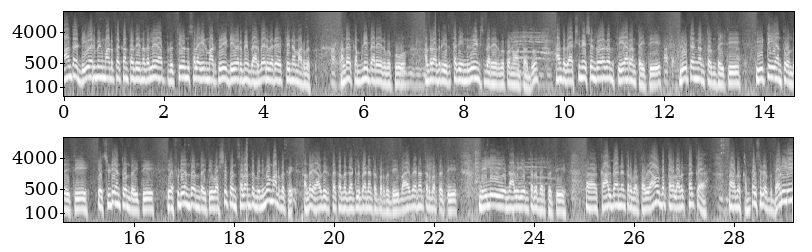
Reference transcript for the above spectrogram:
ಆ ಅಂತ ಡಿವರ್ಮಿಂಗ್ ಮಾಡತಕ್ಕಂಥದ್ದು ಏನದಲ್ಲಿ ಪ್ರತಿಯೊಂದು ಸಲ ಏನು ಮಾಡ್ತೀವಿ? ಡಿವರ್ಮಿಂಗ್ ಬೇರೆ ಬೇರೆ ವೆರೈಟಿನ ಮಾಡಬೇಕು. ಅಂದ್ರೆ ಕಂಪ್ನಿ ಬೇರೆ ಇರಬೇಕು. ಅಂದ್ರೆ ಅದ್ರ ಇರ್ತಕ್ಕ ಇಂಗ್ರೀಡಿಯೆಂಟ್ಸ್ ಬೇರೆ ಇರಬೇಕು ಅನ್ನುವಂಥದ್ದು. ಅಂತ ವ್ಯಾಕ್ಸಿನೇಷನ್ ಒಳಗೆ ಒಂದು ಪಿ ಆರ್ ಅಂತ ಐತಿ ಬ್ಲೂಟಂಗ್ ಅಂತ ಒಂದೈತಿ ಇ ಟಿ ಅಂತ ಒಂದೈತಿ ಎಚ್ ಡಿ ಅಂತ ಒಂದೈತಿ ಎಫ್ ಡಿ ಅಂತ ಒಂದೈತಿ ವರ್ಷಕ್ಕೆ ಒಂದು ಸಲ ಅಂತ ಮಿನಿಮಮ್ ಮಾಡ್ಬೇಕ್ರಿ. ಅಂದ್ರೆ ಯಾವ್ದು ಇರ್ತಕ್ಕಂಥ ಗಂಟ್ಲು ಬ್ಯಾನ್ ಅಂತ ಬರ್ತೈತಿ, ಬಾಯಿ ಬ್ಯಾನ್ ಅಂತ ಬರ್ತೈತಿ, ನೀಲಿ ನಾಲಿಗೆ ಅಂತ ಬರ್ತೈತಿ ಕಾಲ್ ಬ್ಯಾನ್ ಅಂತ ಬರ್ತಾವೆ. ಯಾವ ಬರ್ತಾವಲ್ಲ ಅದಕ್ಕೆ ತಕ್ಕ ಅದು ಕಂಪಲ್ಸರಿ ಅದು ಬರಲಿ,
